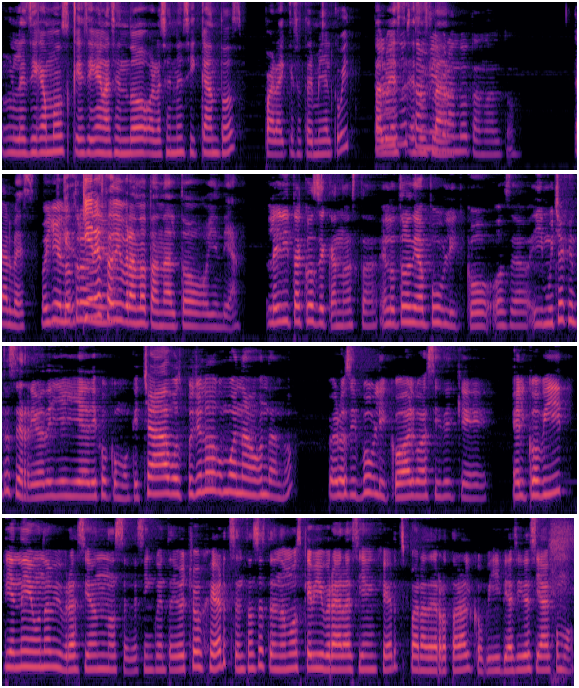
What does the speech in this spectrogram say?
les digamos que sigan haciendo oraciones y cantos para que se termine el COVID. Tal, vez no están es la. vibrando tan alto. Tal vez. Oye, el ¿Qui- otro ¿Quién día- está vibrando tan alto hoy en día? Lady Tacos de Canasta. El otro día publicó, o sea, y mucha gente se rió de ella y ella dijo como que, chavos, pues yo lo hago en buena onda, ¿no? Pero sí publicó algo así de que el COVID tiene una vibración, no sé, de 58 Hz, entonces tenemos que vibrar a 100 Hz para derrotar al COVID. Y así decía como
